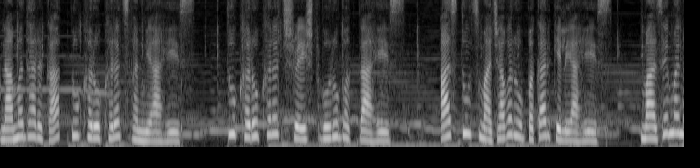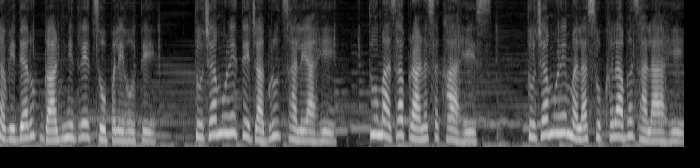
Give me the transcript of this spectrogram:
नामधारका तू खरोखरच धन्य आहेस. तू खरोखरच श्रेष्ठ गुरु भक्त आहेस. आज तूच माझ्यावर उपकार केले आहेस. माझे मन अविद्यारूप गाढ निद्रेत झोपले होते. तुझ्यामुळे ते जागृत झाले आहे. तू माझा प्राणसखा आहेस. तुझ्यामुळे मला सुखलाभ झाला आहे.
